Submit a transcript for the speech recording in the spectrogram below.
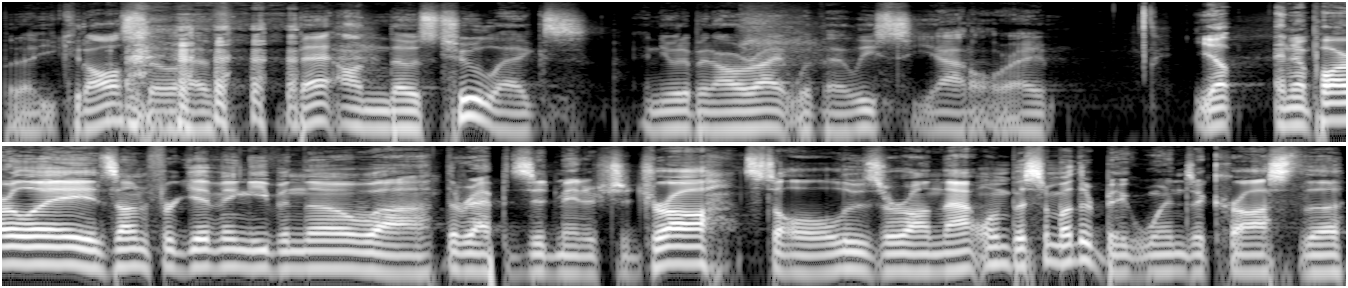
but uh, you could also have bet on those two legs, and you would have been all right with at least Seattle, right? Yep, and a parlay is unforgiving, even though uh, the Rapids did manage to draw. Still a loser on that one, but some other big wins across the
